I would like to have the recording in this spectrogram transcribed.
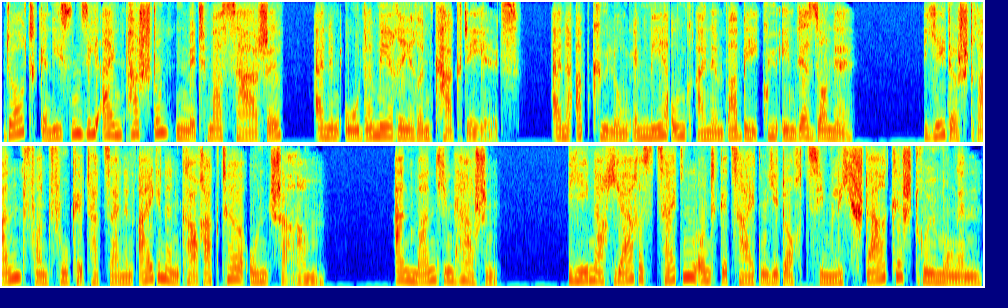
Dort genießen Sie ein paar Stunden mit Massage, einem oder mehreren Cocktails, einer Abkühlung im Meer und einem Barbecue in der Sonne. Jeder Strand von Phuket hat seinen eigenen Charakter und Charme. An manchen herrschen, je nach Jahreszeiten und Gezeiten jedoch ziemlich starke Strömungen.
